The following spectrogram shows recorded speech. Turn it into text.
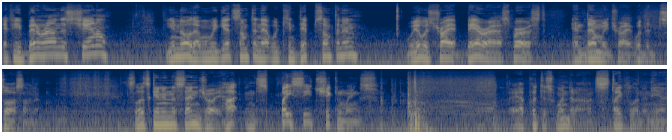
if you've been around this channel, you know that when we get something that we can dip something in, we always try it bare ass first, and then we try it with the sauce on it. So let's get into Senjoy hot and spicy chicken wings. I put this window on, it's stifling in here.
